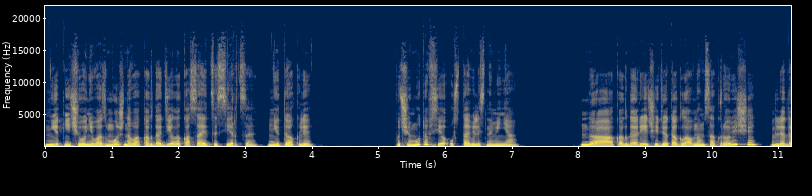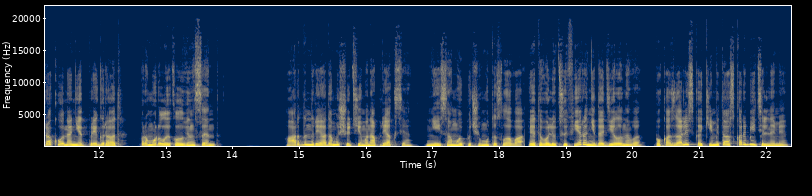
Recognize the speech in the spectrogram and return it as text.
Нет ничего невозможного, когда дело касается сердца, не так ли? Почему-то все уставились на меня. Да, когда речь идет о главном сокровище, для дракона нет преград, промурлыкал Винсент. Арден рядом ощутимо напрягся. Мне и самой почему-то слова этого Люцифера недоделанного показались какими-то оскорбительными.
